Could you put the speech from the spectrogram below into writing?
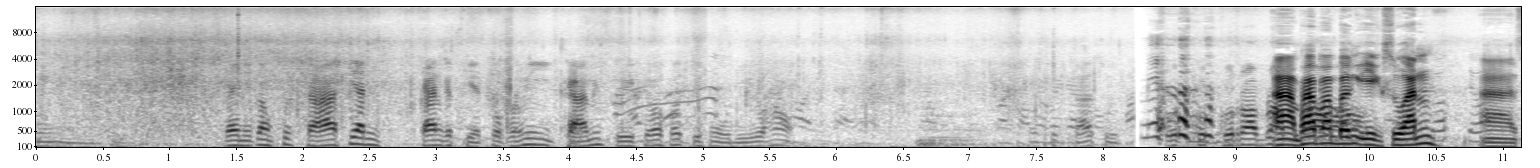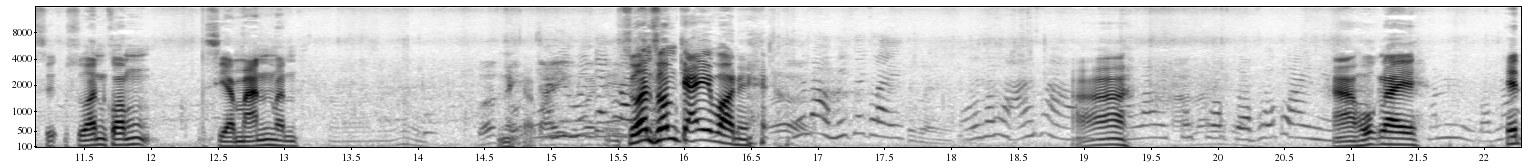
อืมได้นี่ต้องปรึกษาเทียนการเกษตรพวกเขามีการมีปุ๋ยเขาเขาสิหูดีกว่าเฮาศึกษาสูตรขุดขุดขุดรอบๆอ่าพามาเบิ้งอีกสวนอ่าสสวนของ เสียมันมันนี่ครับสวนสมใจบ่นี่นี่เราไม่จักไรโอ้ยมันหลายค่ะอ่าอะไรก็ตัวเกือบเพิ่มไรนี่อ่าหกไรมันประมาณเฮ็ด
